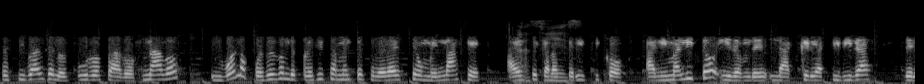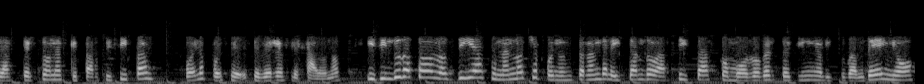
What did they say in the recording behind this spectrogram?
Festival de los Burros Adornados, y bueno, pues es donde precisamente se le da este homenaje a este característico animalito y donde la creatividad de las personas que participan, bueno, pues se, ve reflejado, ¿no? Y sin duda todos los días en la noche, pues nos estarán deleitando artistas como Roberto Junior y su bandeño,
